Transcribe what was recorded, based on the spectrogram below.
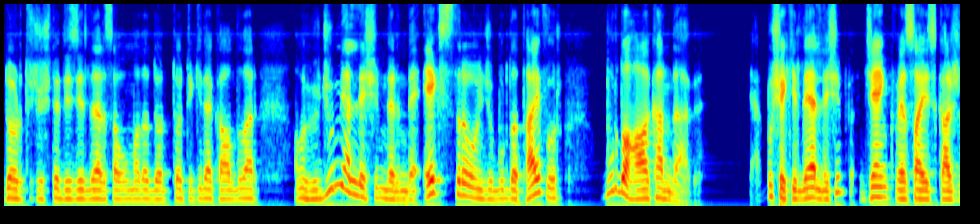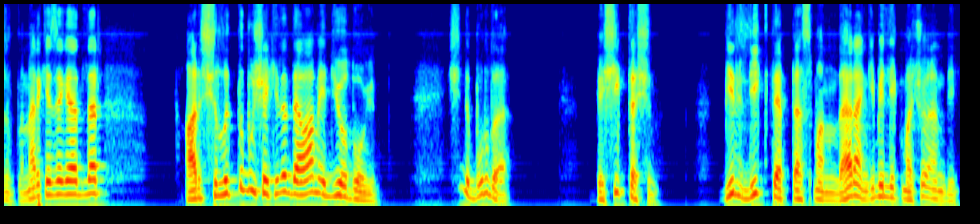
4-3-3'te dizildiler, savunmada 4-4-2'de kaldılar. Ama hücum yerleşimlerinde ekstra oyuncu burada Tayfur, burada Hakan'dı abi. Yani bu şekilde yerleşip Cenk ve Saiz karşılıklı merkeze geldiler. Karşılıklı bu şekilde devam ediyordu oyun. Şimdi burada Beşiktaş'ın bir lig deplasmanında herhangi bir lig maçı önemli değil.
